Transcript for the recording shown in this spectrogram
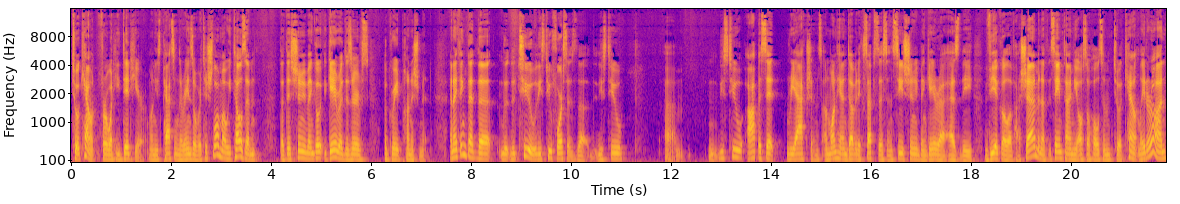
to account for what he did here. When he's passing the reins over to Shlomo, he tells him that this Shimi ben Gera deserves a great punishment. And I think that the, the, the two, these two forces, the, these two, um, these two opposite reactions. On one hand, David accepts this and sees Shimi ben Gera as the vehicle of Hashem, and at the same time, he also holds him to account later on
